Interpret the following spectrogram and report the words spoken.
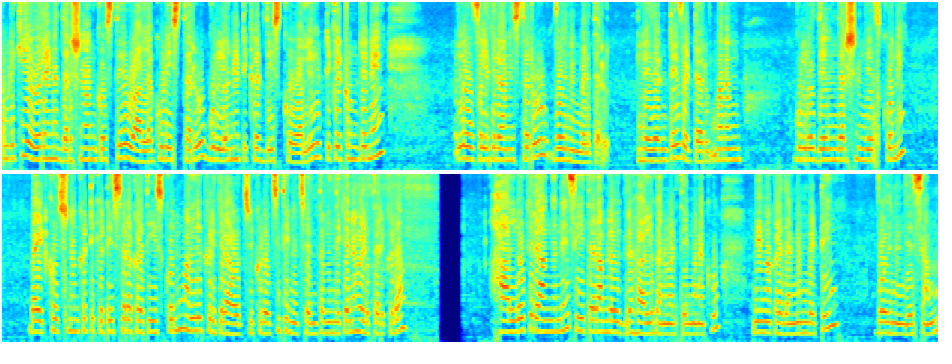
గుడికి ఎవరైనా దర్శనానికి వస్తే వాళ్ళకు కూడా ఇస్తారు. గుళ్ళోనే టికెట్ తీసుకోవాలి. టికెట్ ఉంటేనే లోపలికి రానిస్తారు భోజనం పెడతారు. లేదంటే పెట్టారు. మనం గుళ్ళో దేవుని దర్శనం చేసుకొని బయటకు వచ్చినాక టికెట్ ఇస్తారు. అక్కడ తీసుకొని మళ్ళీ ఇక్కడికి రావచ్చు. ఇక్కడ వచ్చి తినొచ్చు. ఎంతమందికైనా పెడతారు ఇక్కడ. హాల్లోకి రాగానే సీతారాముల విగ్రహాలు కనబడతాయి మనకు. మేము అక్కడ దండం పెట్టి భోజనం చేసాము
